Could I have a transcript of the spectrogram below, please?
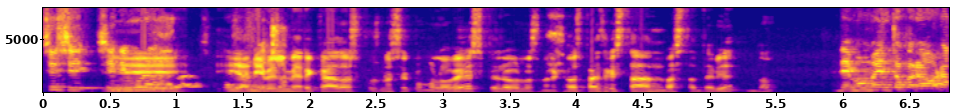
Sí, sí, sin ninguna duda. Y a nivel mercados, pues no sé cómo lo ves, pero los mercados parece que están bastante bien, ¿no? De momento, pero ahora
